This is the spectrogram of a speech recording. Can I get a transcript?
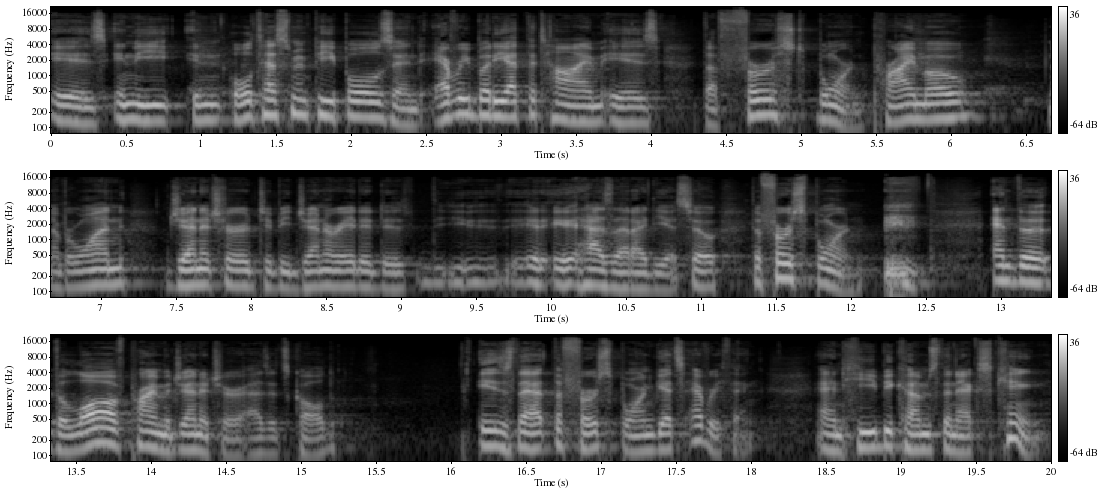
is in the in Old Testament peoples and everybody at the time is the firstborn. Primo, number one, geniture to be generated, is, it, it has that idea. So, the firstborn. and the, the law of primogeniture, as it's called, is that the firstborn gets everything, and he becomes the next king.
